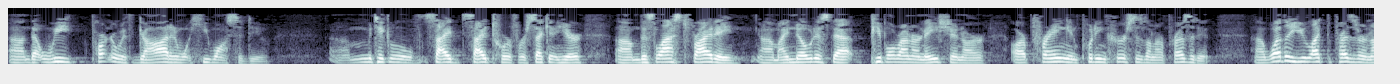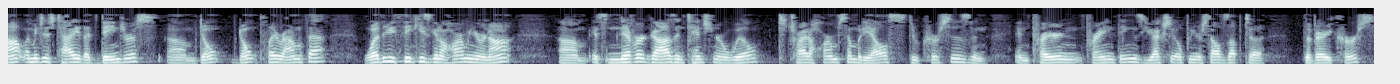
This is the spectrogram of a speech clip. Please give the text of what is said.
um, that we partner with God and what He wants to do. Um, let me take a little side side tour for a second here. Um, this last Friday, um, I noticed that people around our nation are are praying and putting curses on our president. Uh, whether you like the president or not, let me just tell you that's dangerous. Um, don't don't play around with that. Whether you think he's going to harm you or not, um, it's never God's intention or will to try to harm somebody else through curses and and praying praying things. You actually open yourselves up to the very curse.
